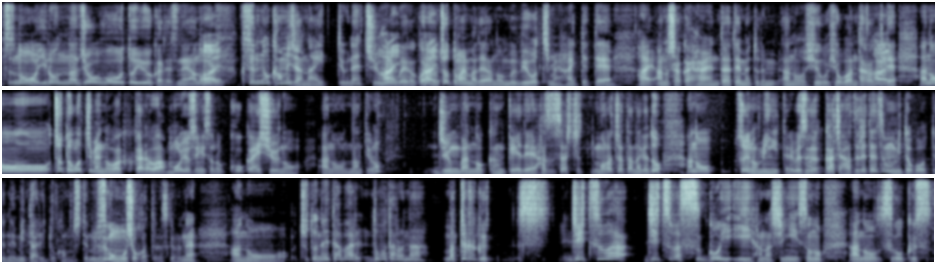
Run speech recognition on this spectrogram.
末のいろんな情報というかですねあの、はい。薬の神じゃないっていうね中国映画、これあはい。ちょっと前まであのムービーウォッチメン入ってて、はい、あの社会派エンターテインメントであの評評判高くて、はい。あのちょっとウォッチメンの枠からはもう要するにその公開集のあのなんていうの？順番の関係で外させてもらっちゃったんだけどあのそういうのを見に行ったり別にガチャ外れたやつも見とこうってね見たりとかもしてすごい面白かったですけどね。あのちょっとネタバレどうだろうな、まあ、とにかくす実は実はすごいいい話にそのあのすごくす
